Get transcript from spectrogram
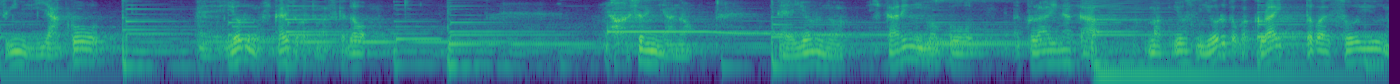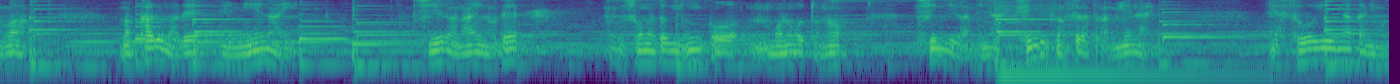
次に夜光、えー、夜の光と書きますけど要するにあの、えー、夜の光にもこう暗い中まあ、要するに夜とか暗いとかそういうのは、まあ、カルマで見えない知恵がないのでそんな時にこう物事の真理が見えない真実の姿が見えないそういう中にもっ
